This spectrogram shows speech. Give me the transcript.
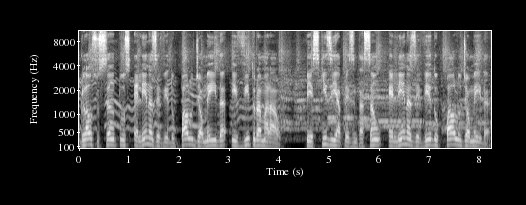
Glaucio Santos, Helena Azevedo, Paulo de Almeida e Vitor Amaral. Pesquisa e apresentação: Helena Azevedo, Paulo de Almeida.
